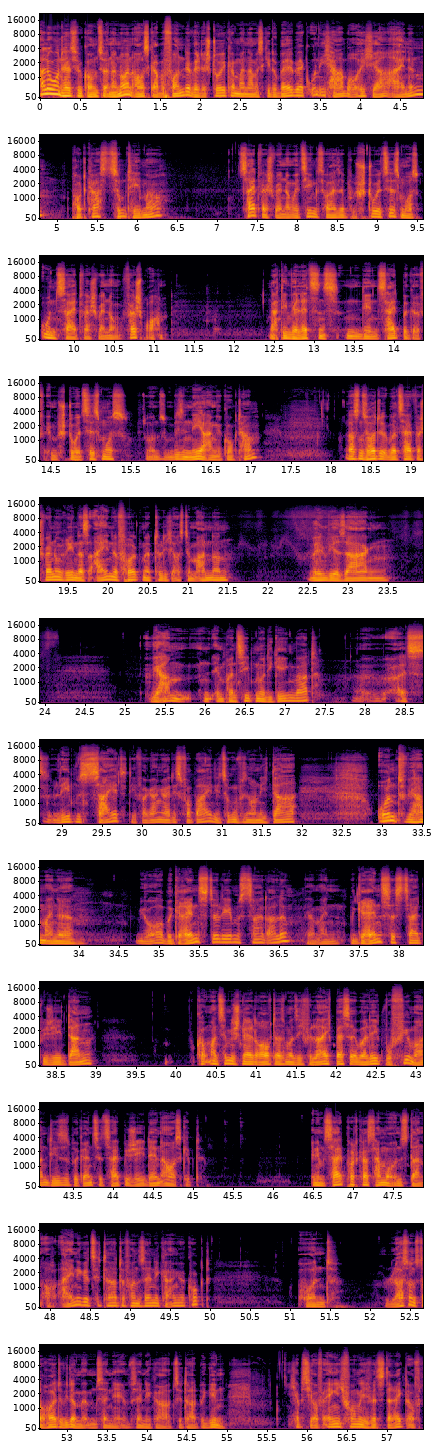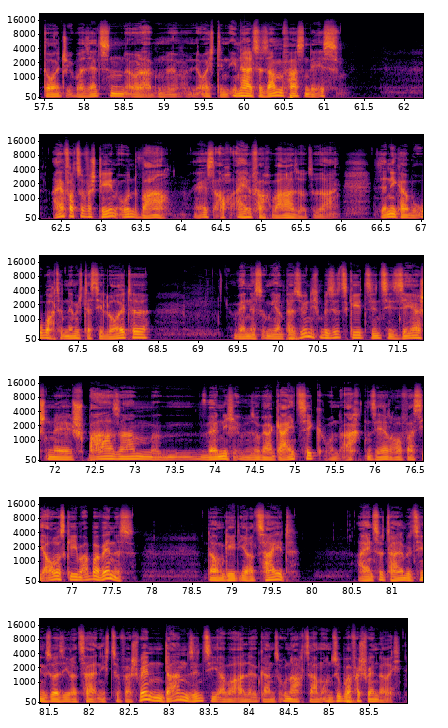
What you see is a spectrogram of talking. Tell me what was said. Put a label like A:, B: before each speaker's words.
A: Hallo und herzlich willkommen zu einer neuen Ausgabe von Der Wilde Stoiker. Mein Name ist Guido Bellberg und ich habe euch ja einen Podcast zum Thema Zeitverschwendung bzw. Stoizismus und Zeitverschwendung versprochen. Nachdem wir letztens den Zeitbegriff im Stoizismus uns ein bisschen näher angeguckt haben, lass uns heute über Zeitverschwendung reden. Das eine folgt natürlich aus dem anderen, wenn wir sagen, wir haben im Prinzip nur die Gegenwart als Lebenszeit. Die Vergangenheit ist vorbei, die Zukunft ist noch nicht da. Und wir haben eine ja, begrenzte Lebenszeit alle. Wir haben ein begrenztes Zeitbudget. Dann kommt man ziemlich schnell drauf, dass man sich vielleicht besser überlegt, wofür man dieses begrenzte Zeitbudget denn ausgibt. In dem Zeitpodcast haben wir uns dann auch einige Zitate von Seneca angeguckt. Und lass uns doch heute wieder mit dem Seneca-Zitat beginnen. Ich habe es hier auf Englisch vor mir, ich werde es direkt auf Deutsch übersetzen oder äh, euch den Inhalt zusammenfassen. Der ist einfach zu verstehen und wahr. Er ist auch einfach wahr sozusagen. Seneca beobachtet nämlich, dass die Leute, wenn es um ihren persönlichen Besitz geht, sind sie sehr schnell sparsam, wenn nicht sogar geizig und achten sehr darauf, was sie ausgeben. Aber wenn es darum geht, ihre Zeit einzuteilen bzw. ihre Zeit nicht zu verschwenden, dann sind sie aber alle ganz unachtsam und super verschwenderisch.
